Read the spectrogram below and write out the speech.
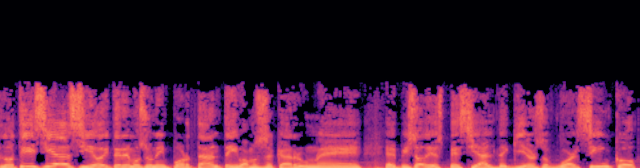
Las noticias y hoy tenemos una importante y vamos a sacar un eh, episodio especial de Gears of War 5.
